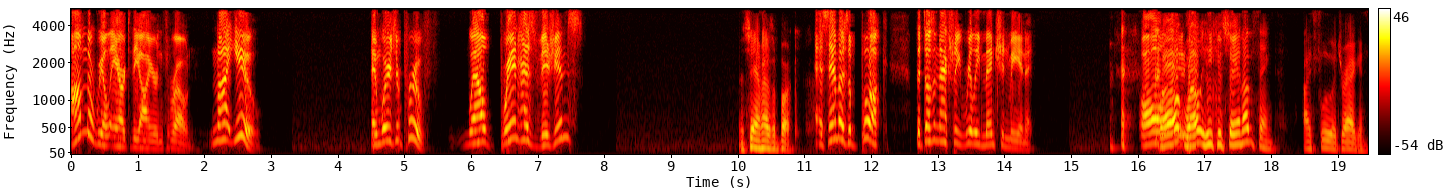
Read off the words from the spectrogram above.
I'm the real heir to the Iron Throne, not you." And where's your proof? Well, Bran has visions, And Sam has a book. and Sam has a book that doesn't actually really mention me in it. Oh, Well, well, he can say another thing. I flew a dragon.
